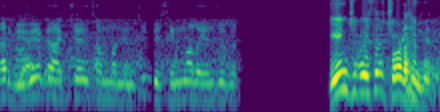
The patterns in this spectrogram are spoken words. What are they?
సార్ వివేక హత్యకు సంబంధించి మీ సినిమాలో ఏం చూపిస్తారు? ఏం చూపిస్తారో చూడాలి మీరు.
